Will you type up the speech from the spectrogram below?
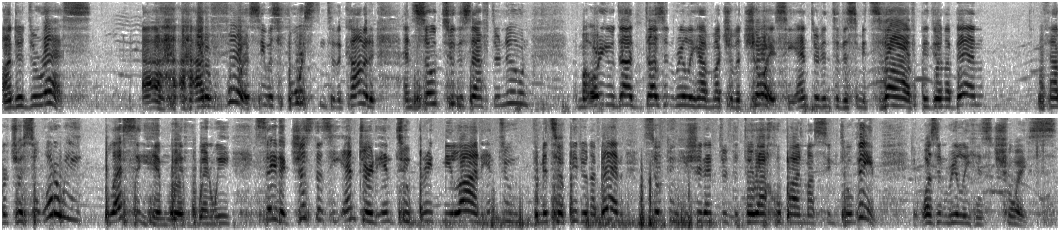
under duress, uh, out of force. He was forced into the covenant. And so too this afternoon, Maor Yehuda doesn't really have much of a choice. He entered into this mitzvah of Pidyon Haben without a choice. So what are we blessing him with when we say that just as he entered into Brit Milah, into the mitzvah of Pidyon Haben, so too he should enter the Torah Chuppah Masim Tovim. It wasn't really his choice.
